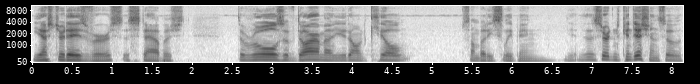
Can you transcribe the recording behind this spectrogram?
yesterday's verse established the rules of Dharma. You don't kill somebody sleeping. There's certain conditions. So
